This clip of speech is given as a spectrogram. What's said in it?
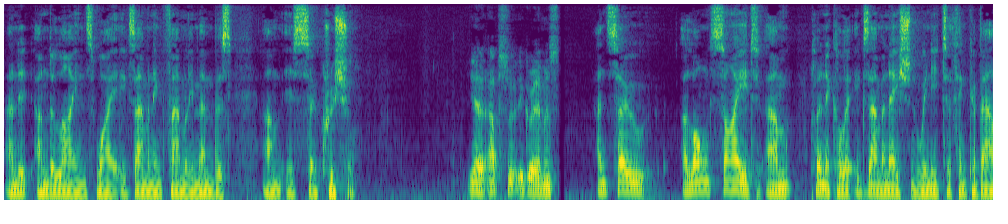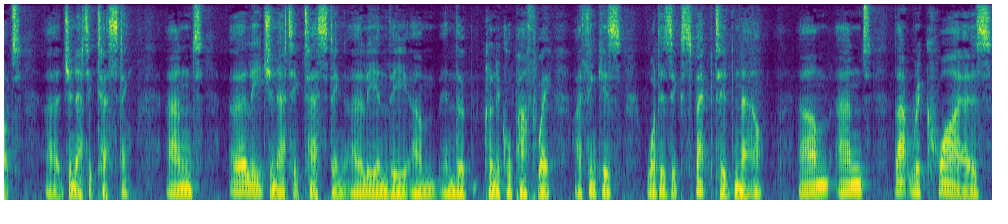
And it underlines why examining family members um, is so crucial. Yeah, absolutely, Graham. And so, alongside um, clinical examination, we need to think about uh, genetic testing. And early genetic testing, early in the um, in the clinical pathway, I think is what is expected now, um, and that requires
